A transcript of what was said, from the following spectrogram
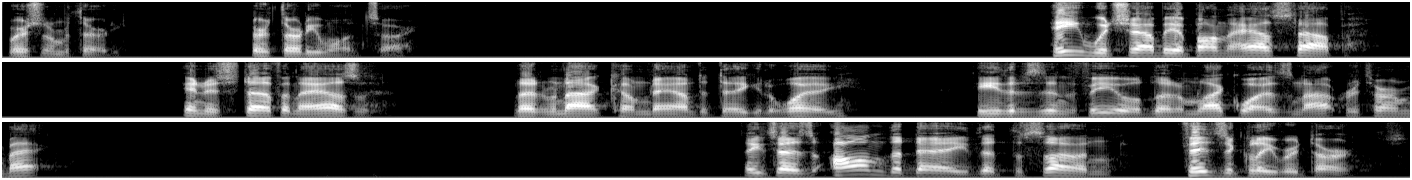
verse number 30, or 31, sorry. He which shall be upon the housetop and his stuff in the house, let him not come down to take it away. He that is in the field, let him likewise not return back. He says, on the day that the Son physically returns,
